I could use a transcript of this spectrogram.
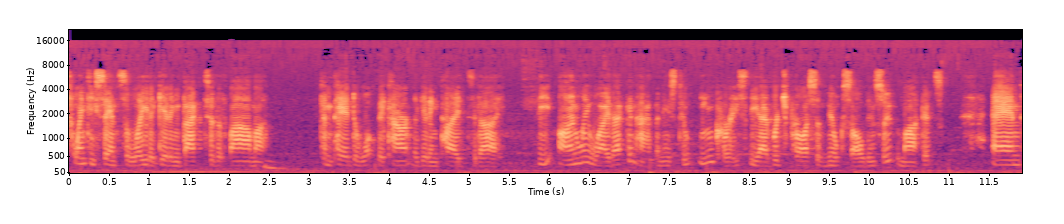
20 cents a litre getting back to the farmer compared to what they're currently getting paid today. The only way that can happen is to increase the average price of milk sold in supermarkets. And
